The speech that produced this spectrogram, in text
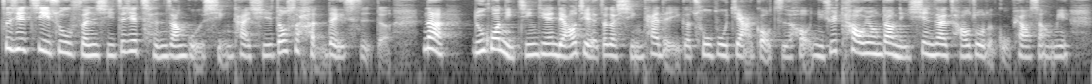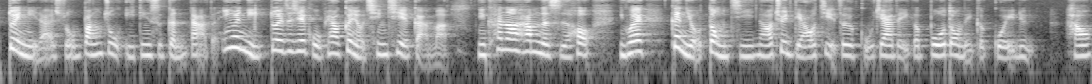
这些技术分析、这些成长股的形态，其实都是很类似的。那如果你今天了解了这个形态的一个初步架构之后，你去套用到你现在操作的股票上面，对你来说帮助一定是更大的。因为你对这些股票更有亲切感嘛，你看到他们的时候，你会更有动机，然后去了解这个股股价的一个波动的一个规律。好，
